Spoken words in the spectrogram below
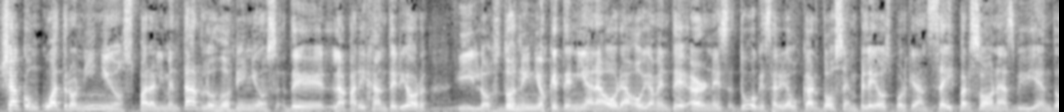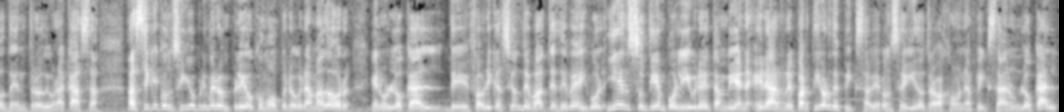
ya con cuatro niños para alimentar los dos niños de la pareja anterior y los dos niños que tenían ahora, obviamente Ernest tuvo que salir a buscar dos empleos porque eran seis personas viviendo dentro de una casa, así que consiguió primero empleo como programador en un local de fabricación de bates de béisbol y en su tiempo libre también era repartidor de pizza, había conseguido trabajo en una pizza en un local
